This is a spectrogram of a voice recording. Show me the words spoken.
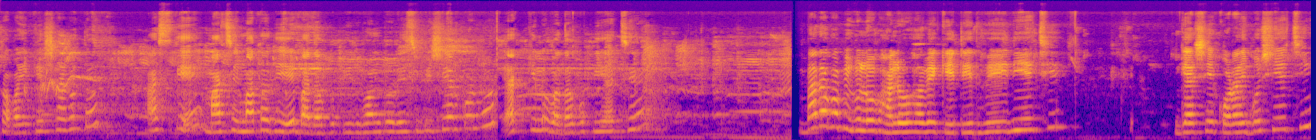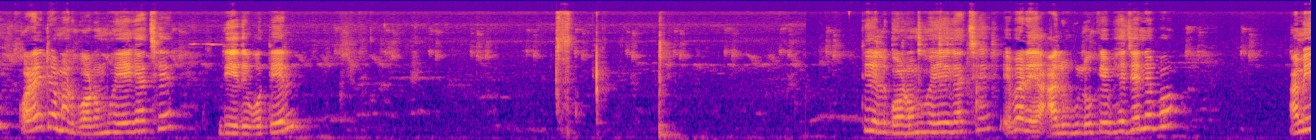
সবাইকে স্বাগত। আজকে মাছের মাথা দিয়ে বাঁধাকপির ঘন্ট রেসিপি শেয়ার করব। এক কিলো বাঁধাকপি আছে। বাঁধাকপিগুলো ভালোভাবে কেটে ধুয়ে নিয়েছি। গ্যাসে কড়াই বসিয়েছি। কড়াইটা আমার গরম হয়ে গেছে। দিয়ে দেবো তেল। তেল গরম হয়ে গেছে। এবারে আলুগুলোকে ভেজে নেব। আমি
